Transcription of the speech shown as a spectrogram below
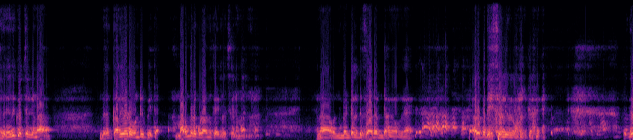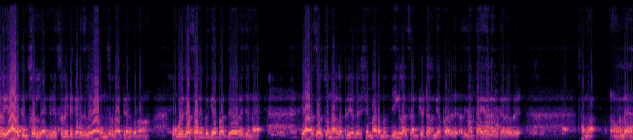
இது எதுக்கு வச்சிருக்கேன்னா இந்த கதையோட ஒன்றி போயிட்டேன். மறந்துடக்கூடாதுன்னு கையில் வச்சிருக்கேன் நான். ஏன்னா அவங்க மென்டல் டிசார்டர்ன்ட்டாங்க அவங்க. அதை பற்றி சொல்லியிருக்கோம் இருக்காங்க இது யாருக்குன்னு சொல்ல நீங்கள் சொல்லிட்டு கடைசியில் யாருன்னு சொல்லாட்டி அப்புறம் உங்களுக்கு சார் இப்போ கேட்பார் தேவராஜனை. யார் சார் சொன்னாங்களே பிரியதர்ஷினி மேடம் வந்து நீங்களா சார்னு கேட்டாலும் கேட்பார் அதுக்கு தயாராக இருக்கார் அவர். ஆமாம் அதனால்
